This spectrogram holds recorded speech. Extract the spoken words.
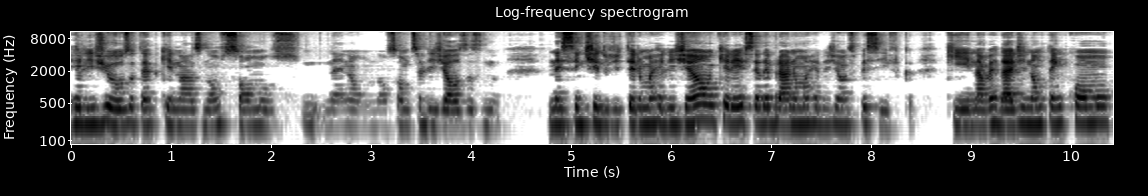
religioso, até porque nós não somos, né, não, não somos religiosas nesse sentido de ter uma religião e querer celebrar uma religião específica. Que, na verdade, não tem como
